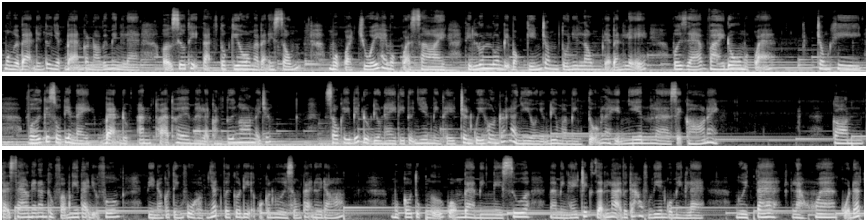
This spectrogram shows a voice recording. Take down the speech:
Một người bạn đến từ Nhật Bản còn nói với mình là ở siêu thị tại Tokyo mà bạn ấy sống, một quả chuối hay một quả xoài thì luôn luôn bị bọc kín trong túi ni lông để bán lẻ với giá vài đô một quả. Trong khi với cái số tiền này bạn được ăn thỏa thuê mà lại còn tươi ngon nữa chứ sau khi biết được điều này thì tự nhiên mình thấy trân quý hơn rất là nhiều những điều mà mình tưởng là hiển nhiên là sẽ có này. Còn tại sao nên ăn thực phẩm ngay tại địa phương? Vì nó có tính phù hợp nhất với cơ địa của con người sống tại nơi đó. Một câu tục ngữ của ông bà mình ngày xưa mà mình hay trích dẫn lại với các học viên của mình là người ta là hoa của đất.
